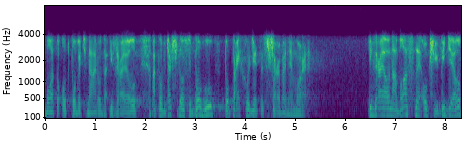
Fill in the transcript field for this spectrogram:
Bola to odpoveď národa Izrael ako vďačnosť Bohu po prechode cez Červené more. Izrael na vlastné oči videl,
